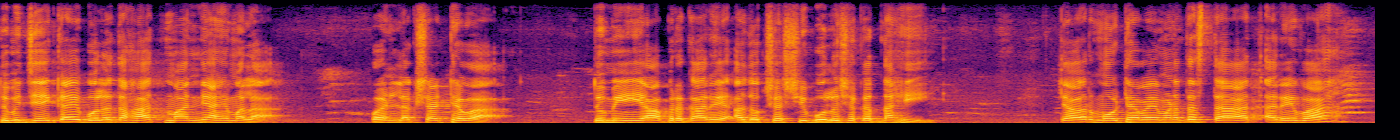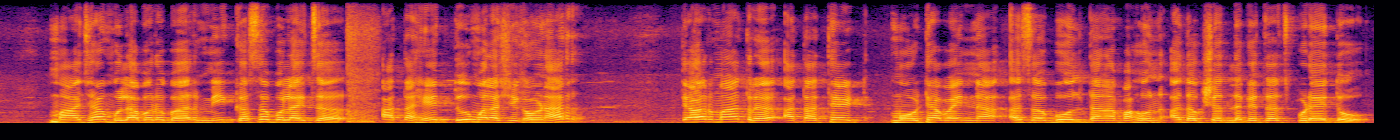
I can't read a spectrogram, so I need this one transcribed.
तुम्ही जे काही बोलत आहात मान्य आहे मला पण लक्षात ठेवा तुम्ही या प्रकारे अध्यक्षाशी बोलू शकत नाही. त्यावर मोठ्या बाई म्हणत असतात अरे वा माझ्या मुलाबरोबर मी कसं बोलायचं? आता हे तू मला शिकवणार? त्यावर मात्र आता थेट मोठ्या बाईंना असं बोलताना पाहून अध्यक्ष लगेचच पुढे येतो.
